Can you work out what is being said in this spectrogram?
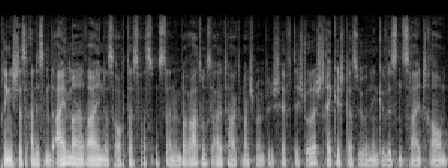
Bringe ich das alles mit einmal rein? Das ist auch das, was uns dann im Beratungsalltag manchmal beschäftigt. Oder strecke ich das über einen gewissen Zeitraum?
